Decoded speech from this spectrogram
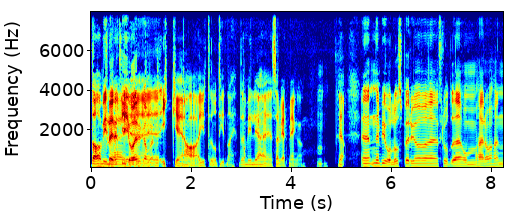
da ville jeg ikke ha gitt det noe tid, nei. Den ville jeg servert med en gang. Mm. Ja. Nebiolo Nebbiolo spør jo eh, Frode om her òg. Han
